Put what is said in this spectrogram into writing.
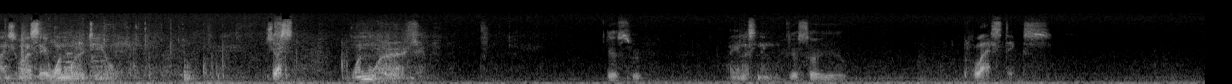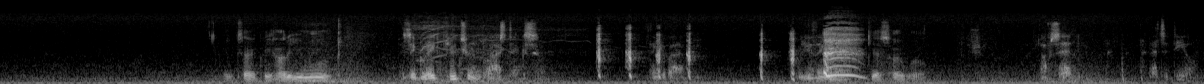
I just want to say one word to you. Just one word. Yes, sir. Are you listening? Yes, I am. Plastics. Exactly how do you mean? There's a great future in plastics. Think about it. Will you think about it? Yes, I will. Enough said. That's a deal.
